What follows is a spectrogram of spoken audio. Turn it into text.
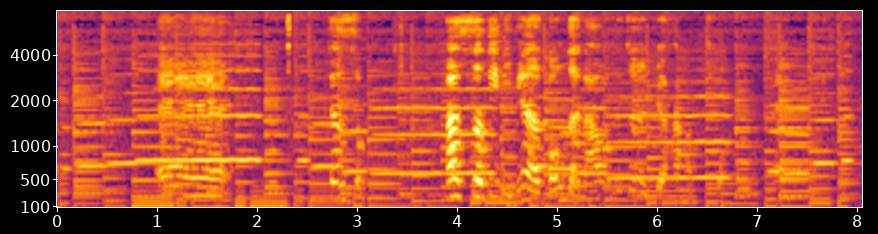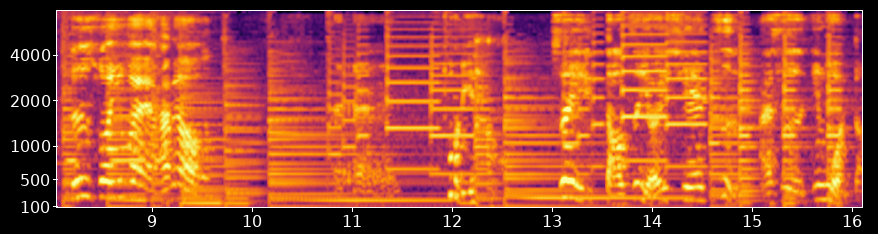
的。哎，这是什么？它设定里面的功能啊，我是真的觉得还不错。只是说因为还没有呃处理好。所以导致有一些字还是英文的，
